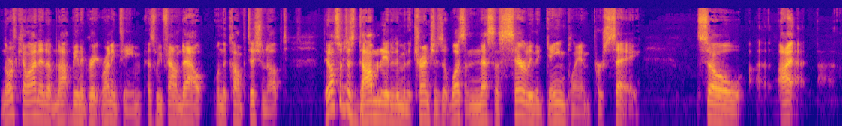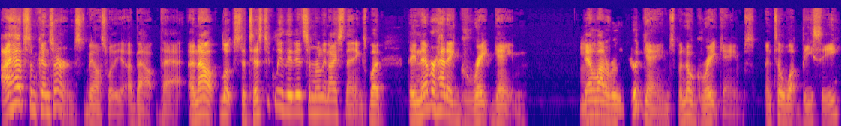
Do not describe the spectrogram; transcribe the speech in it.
North Carolina ended up not being a great running team, as we found out when the competition upped. They also just dominated them in the trenches. It wasn't necessarily the game plan per se. So I I have some concerns, to be honest with you, about that. And now, look, statistically, they did some really nice things, but they never had a great game. They mm-hmm. had a lot mm-hmm. of really good games, but no great games until what BC,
